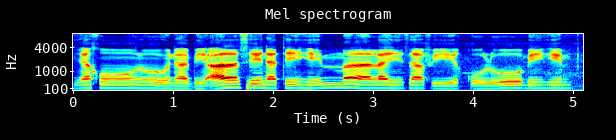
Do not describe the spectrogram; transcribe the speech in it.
يقولون بألسنتهم ما ليس في قلوبهم.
